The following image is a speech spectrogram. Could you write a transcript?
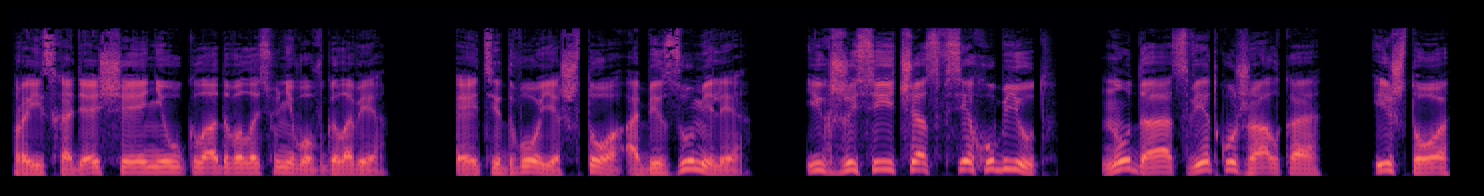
Происходящее не укладывалось у него в голове. Эти двое что, обезумели? Их же сейчас всех убьют. Ну да, Светку жалко. И что,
